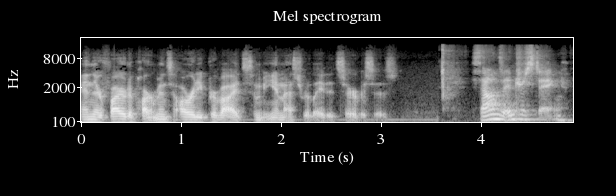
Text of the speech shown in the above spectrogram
and their fire departments already provide some EMS related services. Sounds interesting.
